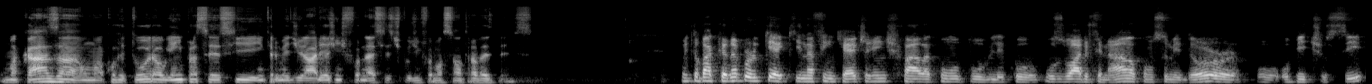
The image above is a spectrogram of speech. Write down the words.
uma casa, uma corretora, alguém para ser esse intermediário e a gente fornece esse tipo de informação através deles. Muito bacana porque aqui na Fincat a gente fala com o público usuário final, consumidor, o, o, B2C,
